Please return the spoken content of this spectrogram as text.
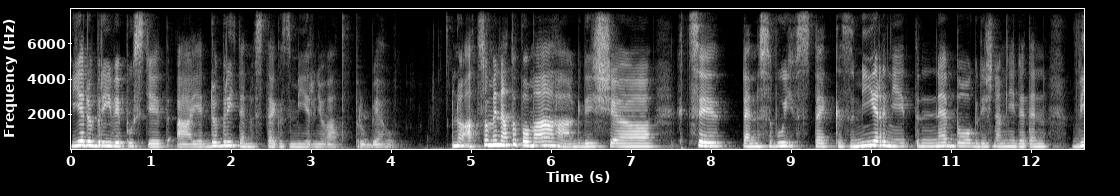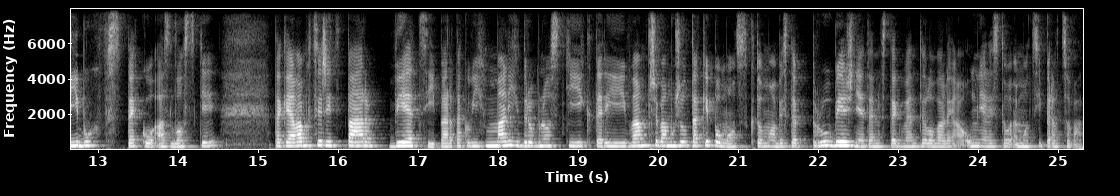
Je dobrý vypustit a je dobrý ten vztek zmírňovat v průběhu. No a co mi na to pomáhá, když uh, chci ten svůj vztek zmírnit nebo když na mě jde ten výbuch vzteku a zlosti, tak já vám chci říct pár věcí, pár takových malých drobností, které vám třeba můžou taky pomoct k tomu, abyste průběžně ten vztek ventilovali a uměli s tou emocí pracovat.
